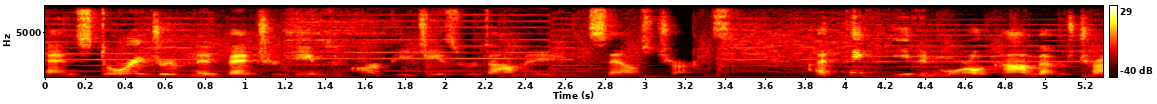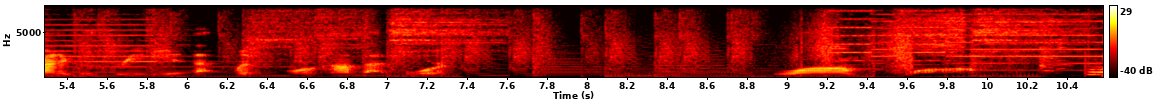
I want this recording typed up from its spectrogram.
and story-driven adventure games and RPGs were dominating the sales charts. I think even Mortal Kombat was trying to go 3D at that point with Mortal Kombat 4. Womp womp. But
